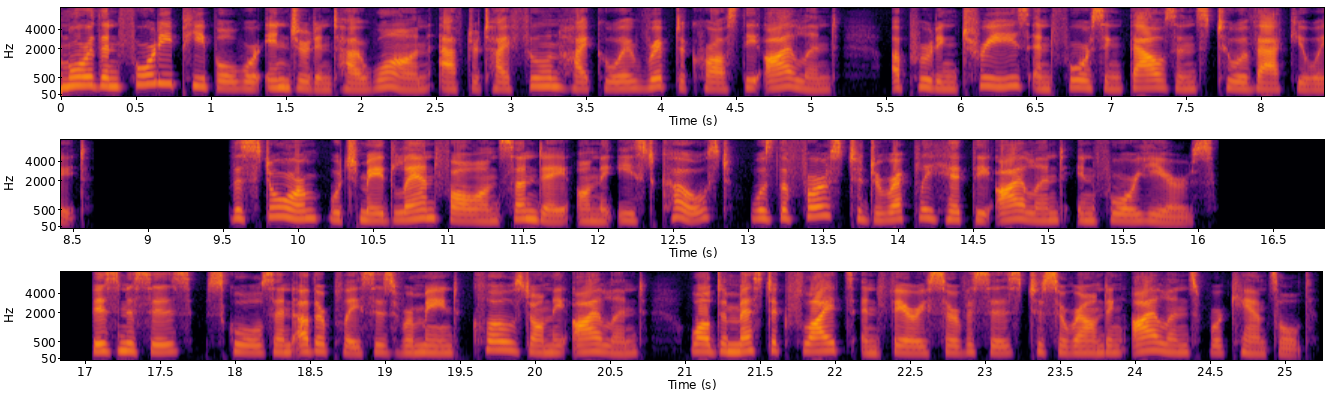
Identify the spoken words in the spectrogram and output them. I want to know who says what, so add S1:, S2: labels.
S1: More than 40 people were injured in Taiwan after Typhoon Haikui ripped across the island, uprooting trees and forcing thousands to evacuate. The storm, which made landfall on Sunday on the east coast, was the first to directly hit the island in four years. Businesses, schools, and other places remained closed on the island, while domestic flights and ferry services to surrounding islands were cancelled.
